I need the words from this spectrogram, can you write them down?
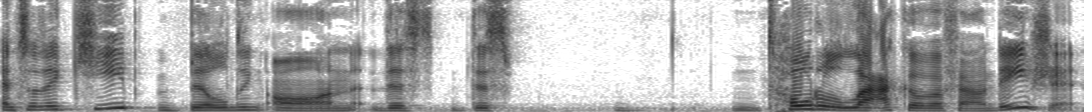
And so they keep building on this this total lack of a foundation.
